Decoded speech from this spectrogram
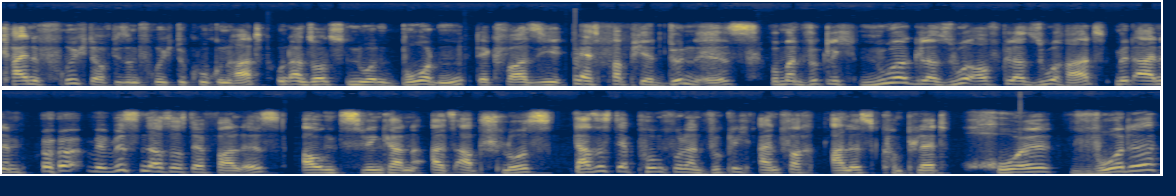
keine Früchte auf diesem Früchtekuchen hat und ansonsten nur einen Boden, der quasi Esspapier dünn ist, wo man wirklich nur Glasur auf Glasur hat, mit einem, wir wissen, dass das der Fall ist, Augenzwinkern als Abschluss. Das ist der Punkt, wo dann wirklich einfach alles komplett hohl wurde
